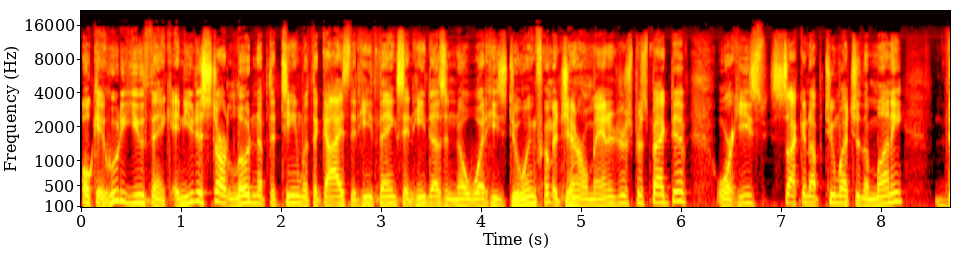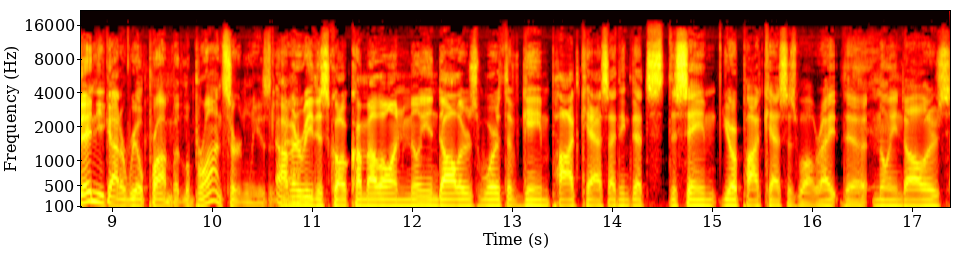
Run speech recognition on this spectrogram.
okay, who do you think? And you just start loading up the team with the guys that he thinks and he doesn't know what he's doing from a general manager's perspective, or he's sucking up too much of the money, then you got a real problem. But LeBron certainly isn't. I'm going to read this quote. Carmelo on Million Dollars Worth of Game podcast. I think that's the same, your podcast as well, right? The Million Dollars.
